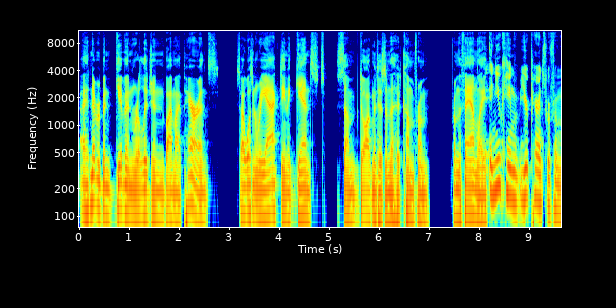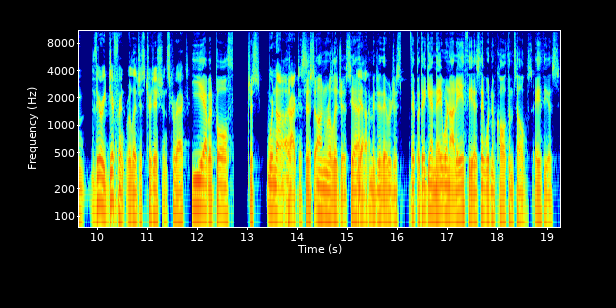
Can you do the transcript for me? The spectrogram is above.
I had never been given religion by my parents, so I wasn't reacting against some dogmatism that had come from from the family. And you came, your parents were from very different religious traditions, correct? Yeah, but both just were not uh, practicing, just unreligious. Yeah. yeah, I mean, they were just. They, but again, they were not atheists. They wouldn't have called themselves atheists.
